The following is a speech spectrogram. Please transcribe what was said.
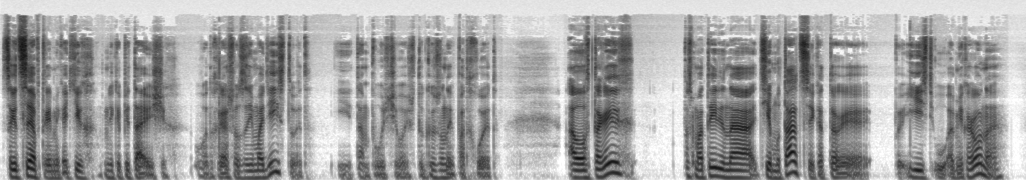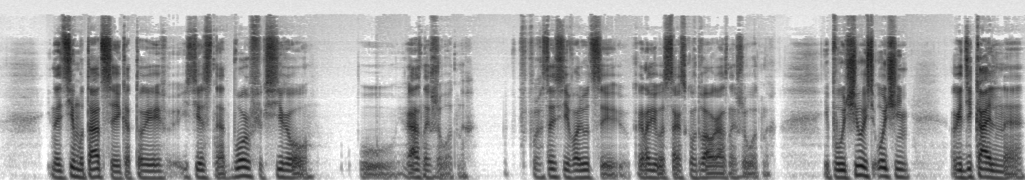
с рецепторами каких млекопитающих он хорошо взаимодействует, и там получилось, что грызуны подходят. А во-вторых, посмотрели на те мутации, которые есть у омикрона, и на те мутации, которые естественный отбор фиксировал у разных животных в процессе эволюции коронавируса SARS-CoV-2 у разных животных. И получилось очень радикальное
